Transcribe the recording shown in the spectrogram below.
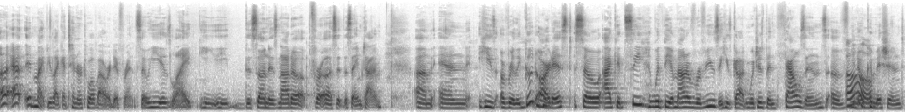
uh, it might be like a 10 or 12 hour difference. So he is like he, he the sun is not up for us at the same time. Um, and he's a really good artist. So i could see with the amount of reviews that he's gotten which has been thousands of you know Oh. commissioned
